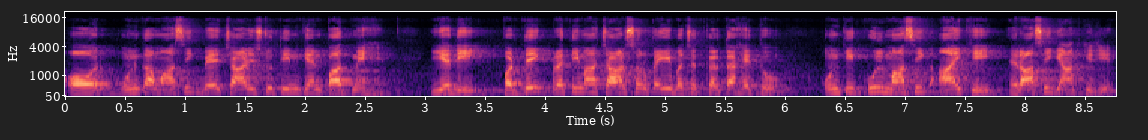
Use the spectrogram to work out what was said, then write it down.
और उनका मासिक व्यय चार इस टू तीन के अनुपात में है। यदि प्रत्येक प्रतिमा चार सौ रुपये की बचत करता है तो उनकी कुल मासिक आय की राशि ज्ञात कीजिए।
